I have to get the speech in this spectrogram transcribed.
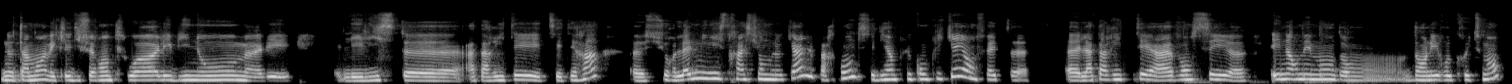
notamment avec les différentes lois, les binômes, les les listes à parité, etc. sur l'administration locale, par contre, c'est bien plus compliqué en fait. la parité a avancé énormément dans dans les recrutements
